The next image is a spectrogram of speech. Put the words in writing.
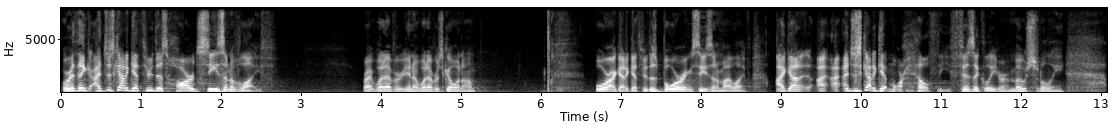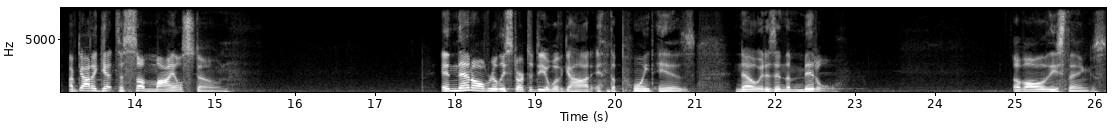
Or I think I just got to get through this hard season of life. Right? Whatever, you know, whatever's going on. Or I got to get through this boring season of my life. I got I, I just got to get more healthy physically or emotionally. I've got to get to some milestone. And then I'll really start to deal with God. And the point is, no, it is in the middle of all of these things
